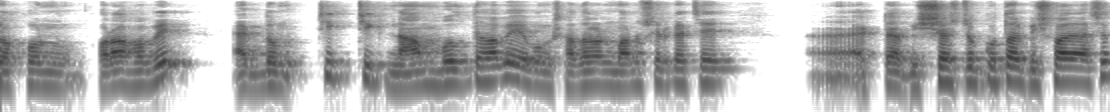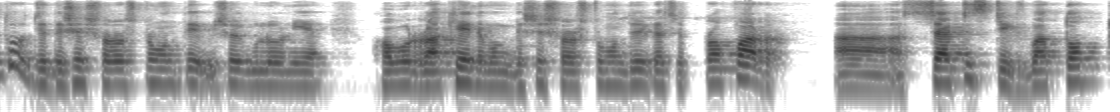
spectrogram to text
যখন করা হবে, একদম ঠিক ঠিক নাম বলতে হবে এবং সাধারণ মানুষের কাছে একটা বিশ্বাসযোগ্যতার বিষয় আছে তো যে দেশের স্বরাষ্ট্রমন্ত্রী বিষয়গুলো নিয়ে খবর রাখেন এবং দেশের স্বরাষ্ট্রমন্ত্রীর কাছে প্রপার স্ট্যাটিস্টিক্স বা তথ্য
